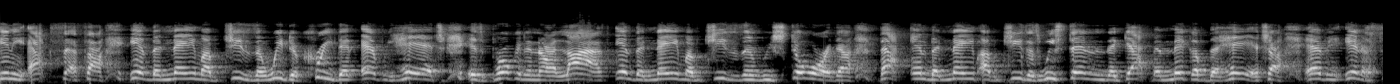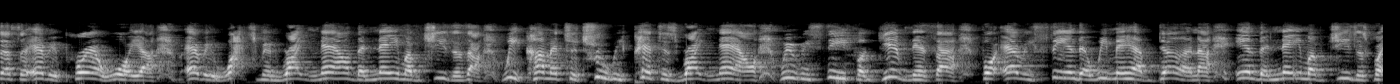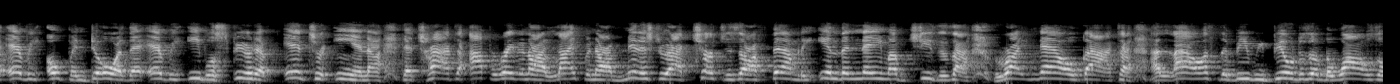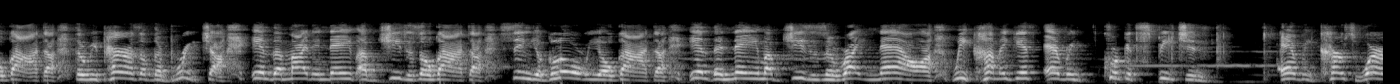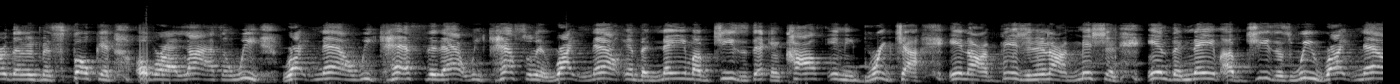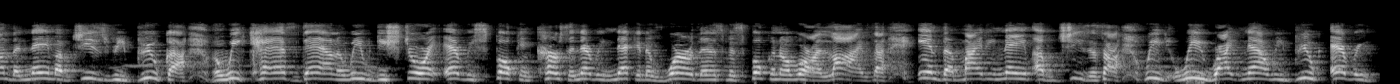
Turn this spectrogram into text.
any access uh, in the name of Jesus. And we decree that every hedge is broken in our lives in the name of Jesus and restored uh, back in the name of Jesus. We stand in the gap and make up the hedge. Uh, every intercessor, every prayer warrior, every watchman right now, the name of Jesus. Uh, we come into true repentance right now. We receive forgiveness uh, for every sin that we may have done uh, in the name of Jesus, for every open door that every evil spirit have entered in uh, that tried to operate in our life and our ministry, our churches, our family, in the name of Jesus. Uh, right now, oh God, uh, allow us to be rebuilders of the walls, oh God, uh, the repairers of the breach, uh, in the mighty name of Jesus, oh God. Uh, sing your glory, oh God, in the name of Jesus. And right now, we come against every crooked speech and every curse word that has been spoken over our lives. And we right now we cast it out. We cancel it right now in the name of jesus that can cause any breach uh, in our vision in our mission in the name of jesus. We right now in the name of jesus rebuke uh, and we cast down and we destroy every spoken curse and every negative word that has been spoken over our lives uh, in the mighty name of jesus. Uh, we we right now rebuke every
